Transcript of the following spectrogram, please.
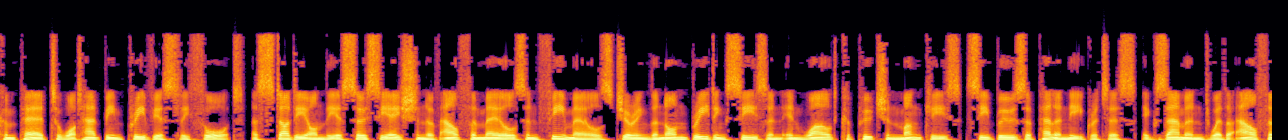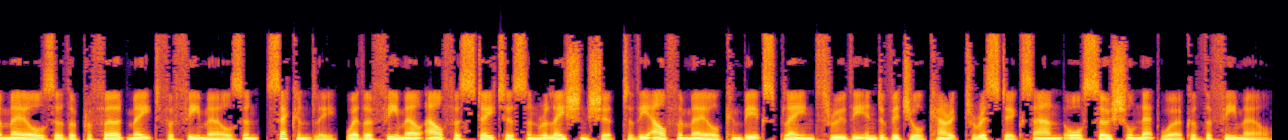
compared to what had been previously thought. A study on the association of alpha males and females during the non-breeding season in wild capuchin monkeys examined whether alpha males are the preferred mate for females and, secondly, whether female alpha status and relationship to the alpha male can be explained through the individual characteristics and or social network of the female.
